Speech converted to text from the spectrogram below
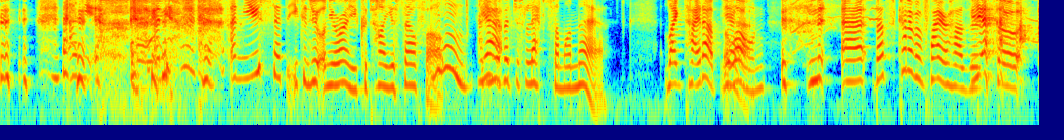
And you, and, you, and you said that you can do it on your own. You could tie yourself up. Have you ever just left someone there? like tied up Yeah. alone. N- uh, that's kind of a fire hazard. Yeah. So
